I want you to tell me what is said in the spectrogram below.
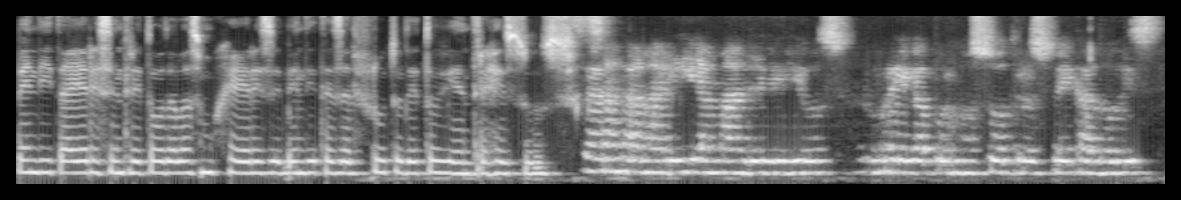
Bendita eres entre todas las mujeres y bendito es el fruto de tu vientre Jesús. Santa María, Madre de Dios, ruega por nosotros pecadores,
